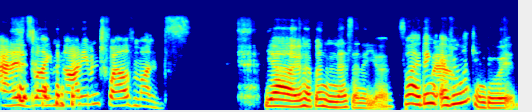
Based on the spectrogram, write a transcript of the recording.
And it's like not even 12 months. Yeah, it happened in less than a year. So I think wow. everyone can do it.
